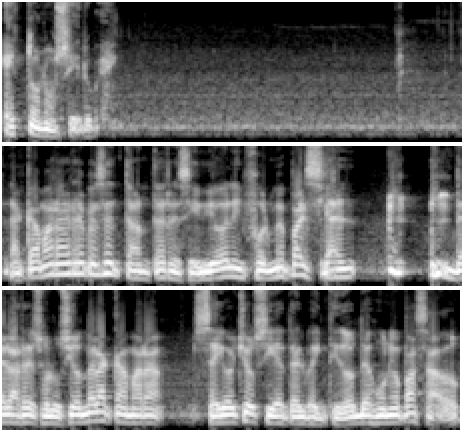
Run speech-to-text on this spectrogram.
esto no sirve. La Cámara de Representantes recibió el informe parcial de la resolución de la Cámara 687 el 22 de junio pasado,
